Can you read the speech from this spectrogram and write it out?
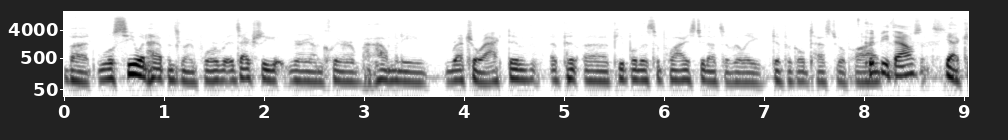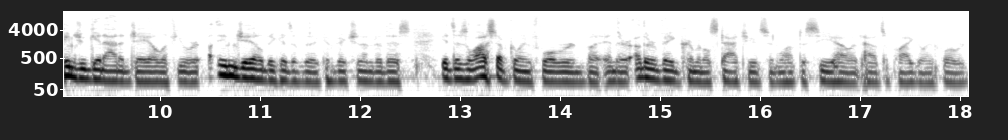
But we'll see what happens going forward. It's actually very unclear how many retroactive uh, people this applies to. That's a really difficult test to apply. Could be thousands. Yeah, could you get out of jail if you were in jail because of the conviction under this? It's, there's a lot of stuff going forward, but and there are other vague criminal statutes, and we'll have to see how it how it's applied going forward.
